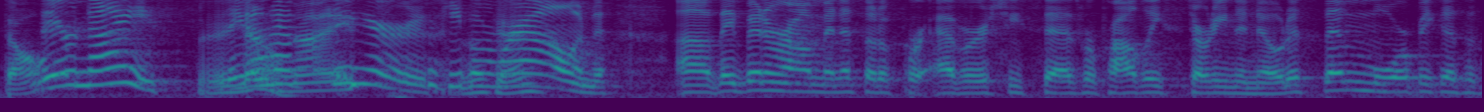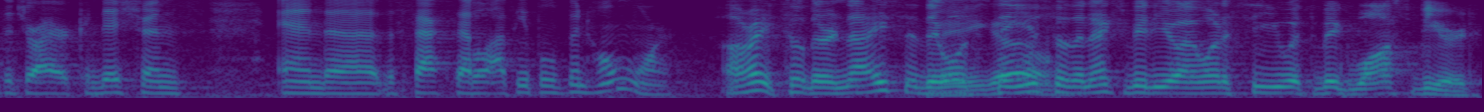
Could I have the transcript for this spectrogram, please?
Don't? They're nice. There they don't have Nice. stingers. Keep them around. Uh, they've been around Minnesota forever. She says we're probably starting to notice them more because of the drier conditions and uh, the fact that a lot of people have been home more. All right, so they're nice. They won't you sting you. So the next video, I want to see you with the big wasp beard.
